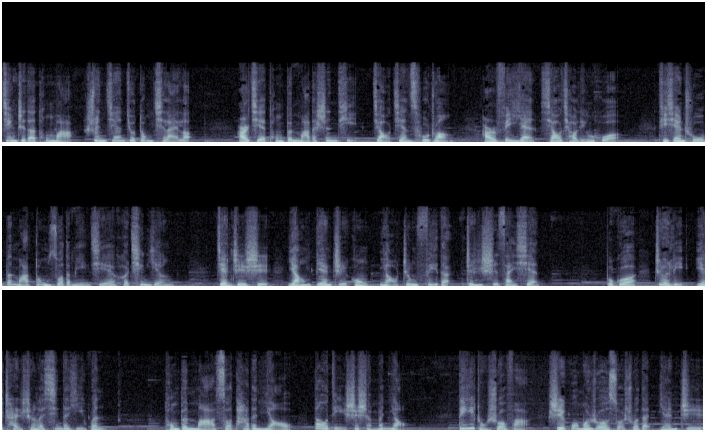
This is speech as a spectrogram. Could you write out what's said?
静止的铜马瞬间就动起来了，而且铜奔马的身体矫健粗壮，而飞燕小巧灵活，体现出奔马动作的敏捷和轻盈。简直是扬鞭指供鸟争飞的真实再现。不过这里也产生了新的疑问：铜奔马所踏的鸟到底是什么鸟？第一种说法是郭沫若所说的颜值，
